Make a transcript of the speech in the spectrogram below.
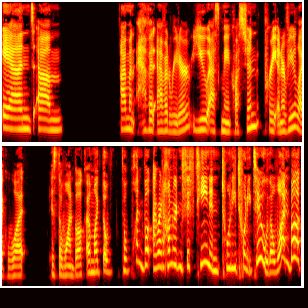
And um, I'm an avid, avid reader. You ask me a question pre-interview, like what is the one book? I'm like the the one book I read 115 in 2022. The one book,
